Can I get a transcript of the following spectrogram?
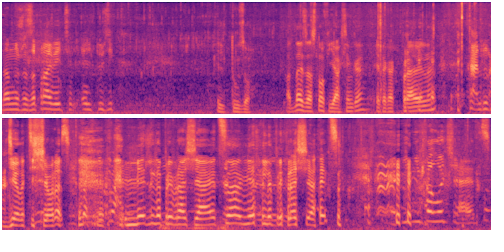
Нам нужно заправить Эльтузик. Эльтузо. Одна из основ яхтинга – это как правильно делать еще раз. Медленно превращается, медленно превращается. Не получается.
